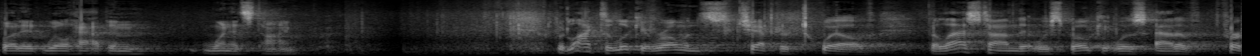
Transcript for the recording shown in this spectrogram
but it will happen when it's time. We'd like to look at Romans chapter 12. The last time that we spoke, it was out of 1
